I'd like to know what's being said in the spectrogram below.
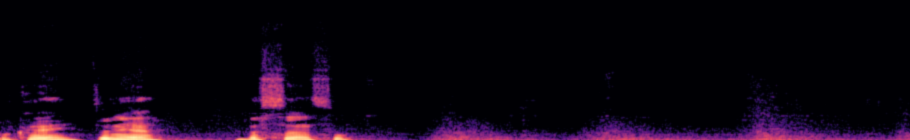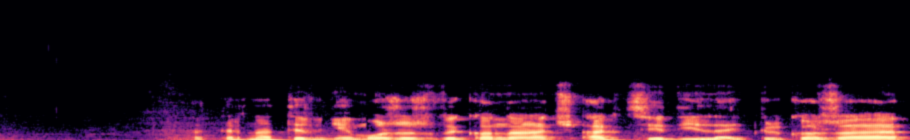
okej, to nie, bez sensu. Alternatywnie możesz wykonać akcję delay, tylko że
